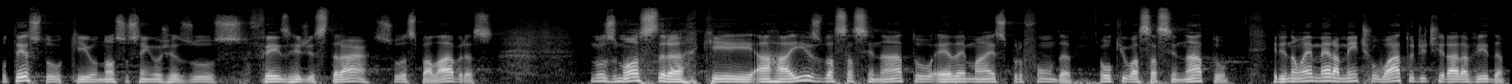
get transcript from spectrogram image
O texto que o nosso Senhor Jesus fez registrar, suas palavras, nos mostra que a raiz do assassinato ela é mais profunda, ou que o assassinato ele não é meramente o ato de tirar a vida,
